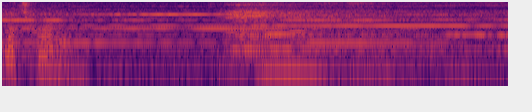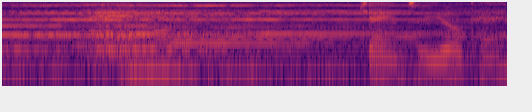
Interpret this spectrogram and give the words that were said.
What's wrong? James, are you okay?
